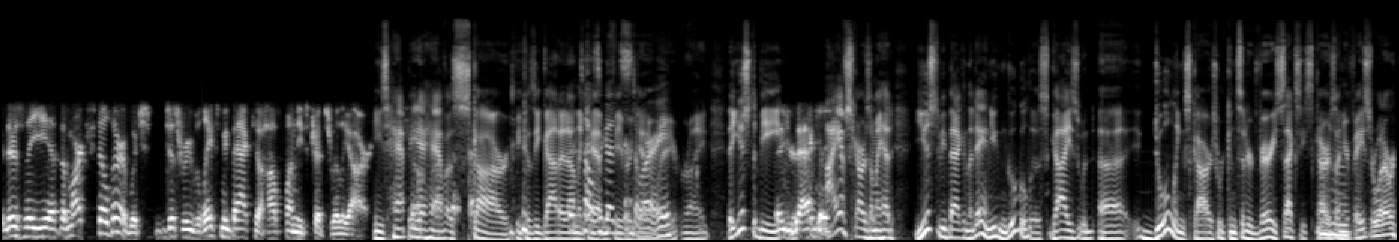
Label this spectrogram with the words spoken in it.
there's the uh, the mark still there, which just relates me back to how fun these trips really are. He's happy to have a scar because he got it on the cabin fever story. getaway. Right. They used to be. Exactly. I have scars on my head. Used to be back in the day, and you can Google this. Guys would uh, dueling scars were considered very sexy scars Mm-hmm. on your face or whatever.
